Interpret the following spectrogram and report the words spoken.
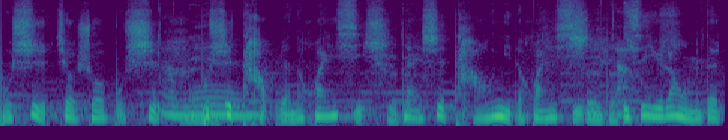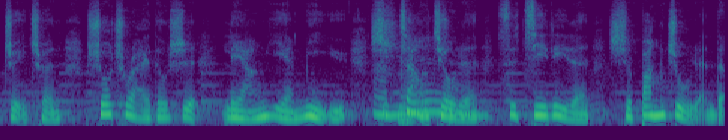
不是就说不是不是讨人的欢喜，是乃是讨你的欢喜，是的，以至于让我们的嘴唇说出来都是良言蜜语是造就人，是激励人，是帮助人的。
